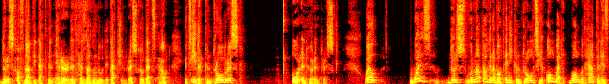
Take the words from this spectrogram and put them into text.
The risk of not detecting error, that has nothing to do with detection risk, so that's out. It's either control risk or inherent risk. Well, what is, there's, we're not talking about any controls here. All what, all what happened is,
